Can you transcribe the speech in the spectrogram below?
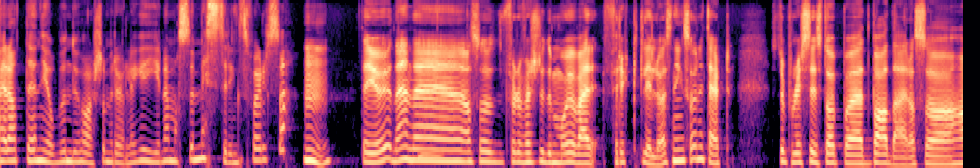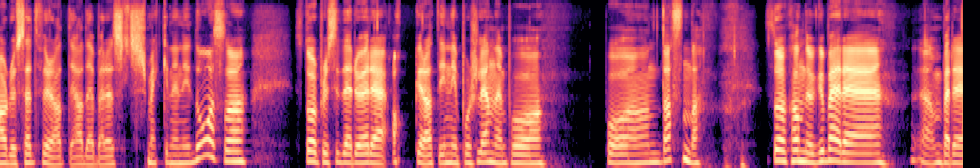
er at den jobben du har som rørlegger, gir deg masse mestringsfølelse. Mm, det gjør jo det. det altså, for det første, du må jo være fryktelig løsningsorientert. Hvis du plutselig står på et bad der, og så har du sett for deg at ja, det er bare å smekke ned i do, og så står plutselig det røret akkurat inni porselenet på, på dassen, da. Så kan du jo ikke bare, ja, bare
